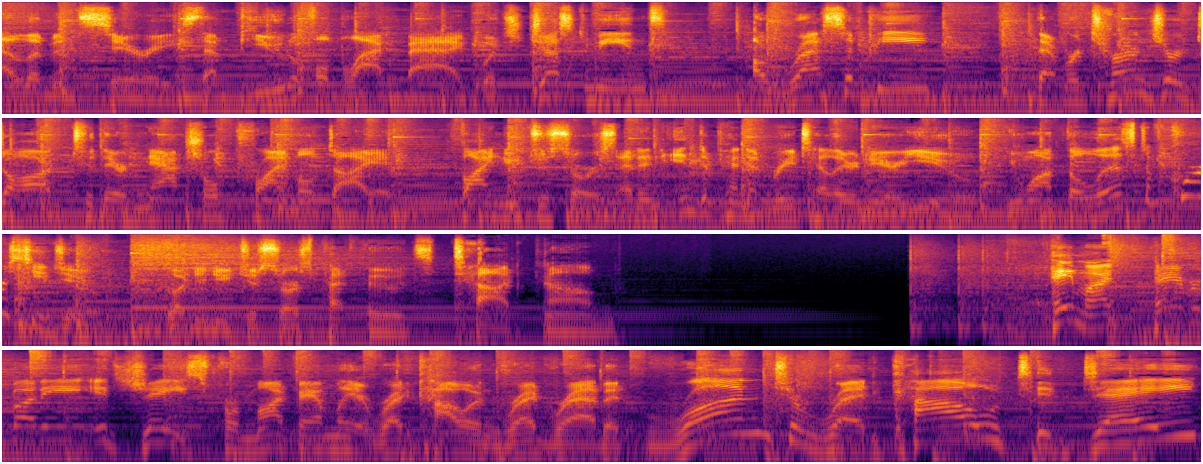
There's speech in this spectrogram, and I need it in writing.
Element series, that beautiful black bag, which just means a recipe that returns your dog to their natural primal diet. Buy Nutrisource at an independent retailer near you. You want the list? Of course you do. Go to NutrisourcePetFoods.com. Hey, Mike. Hey, everybody, it's Jace from my family at Red Cow and Red Rabbit. Run to Red Cow today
